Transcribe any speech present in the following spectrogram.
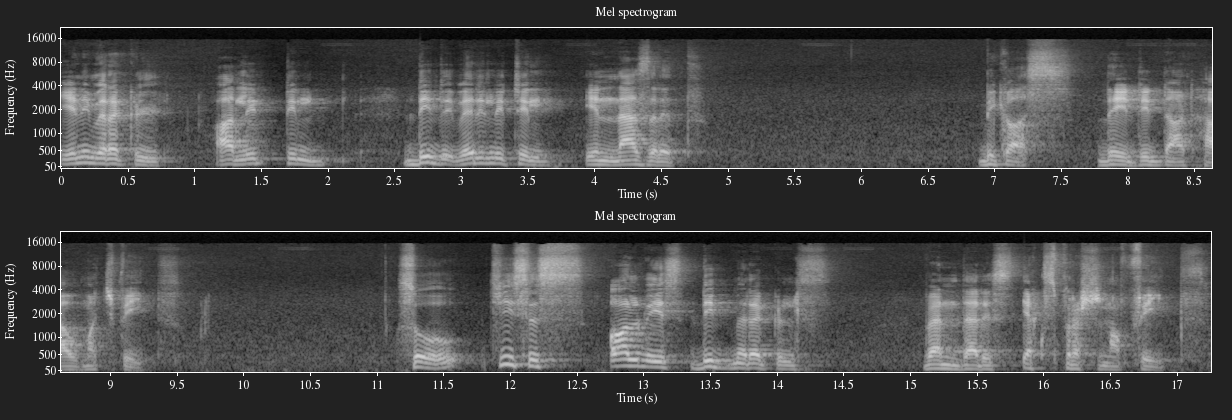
any miracle or little, did very little in Nazareth because they did not have much faith. So Jesus always did miracles when there is expression of faith.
